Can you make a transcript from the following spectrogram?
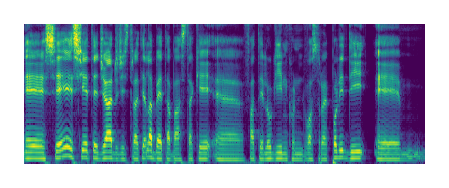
e se siete già registrati alla beta basta che eh, fate login con il vostro Apple ID e mm,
